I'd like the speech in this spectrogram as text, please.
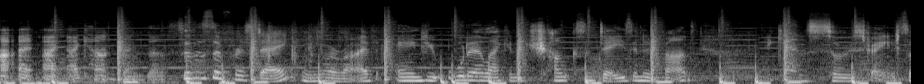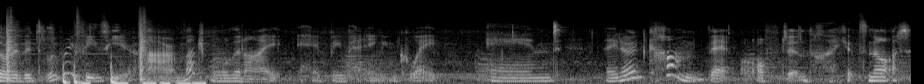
I, I, I can't drink this. So this first day when you arrive and you order like in chunks of days in advance again, so strange. So the delivery fees here are much more than I have been paying in Kuwait and they don't come that often. Like it's not,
